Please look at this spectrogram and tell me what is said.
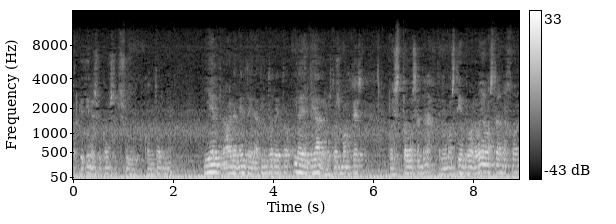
porque tiene su, contorno, y él probablemente era Tintoretto, y la identidad de los dos monjes, pues todo saldrá. Tenemos tiempo, lo voy a mostrar mejor.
